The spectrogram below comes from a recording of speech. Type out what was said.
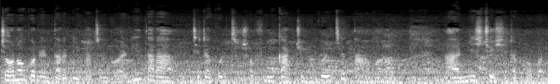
জনগণের দ্বারা নির্বাচন করেনি, তারা যেটা করেছে সবসময় কারচুপি করেছে, তা আবারও নিশ্চয়ই সেটা প্রমাণ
